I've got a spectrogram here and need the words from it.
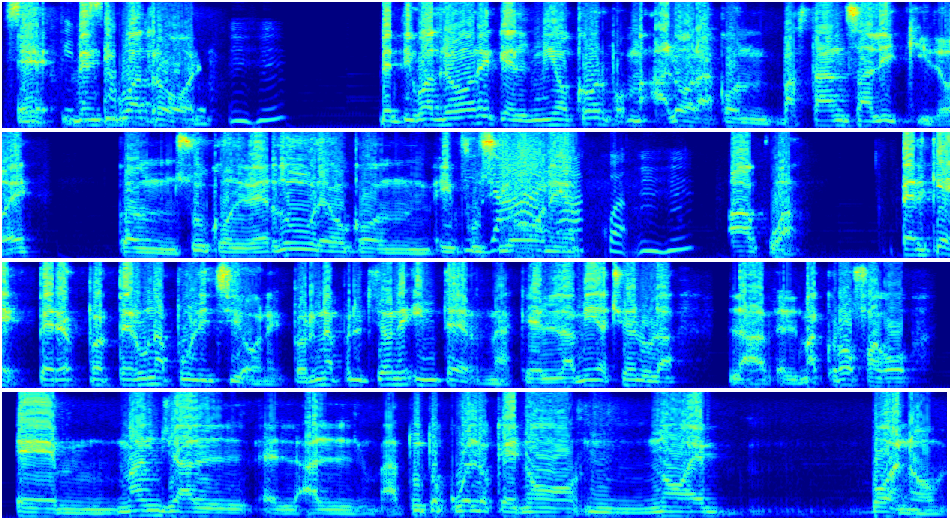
Sì, 24 ore. Mm-hmm. 24 ore che il mio corpo, ma allora con abbastanza liquido, eh, con succo di verdure o con infusione, Tisane, acqua. Mm-hmm. acqua. Perché? Per, per, per, una pulizione, per una pulizione interna che la mia cellula, la, il macrofago eh, mangia al, al, a tutto quello che non no è buono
